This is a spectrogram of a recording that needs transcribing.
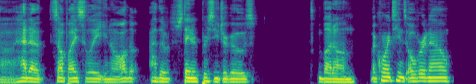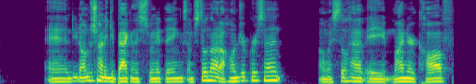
Uh, had to self isolate, you know, all the how the standard procedure goes. But um, my quarantine's over now, and you know, I'm just trying to get back in the swing of things. I'm still not hundred percent. Um, I still have a minor cough,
